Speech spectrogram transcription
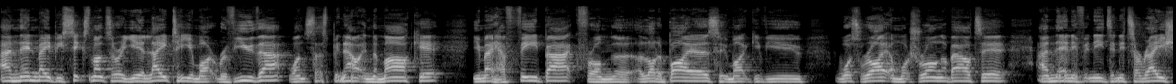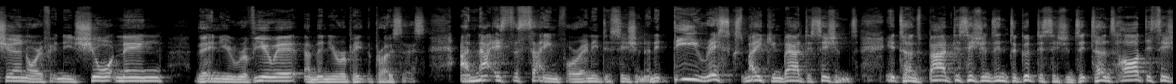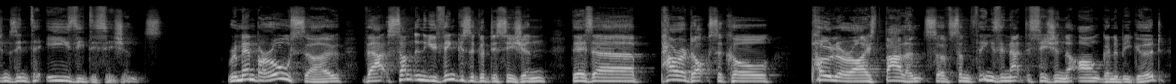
And then maybe six months or a year later, you might review that once that's been out in the market. You may have feedback from the, a lot of buyers who might give you what's right and what's wrong about it. And then if it needs an iteration or if it needs shortening, then you review it and then you repeat the process. And that is the same for any decision. And it de risks making bad decisions. It turns bad decisions into good decisions. It turns hard decisions into easy decisions. Remember also that something that you think is a good decision, there's a paradoxical, polarized balance of some things in that decision that aren't going to be good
